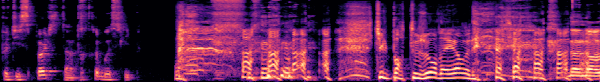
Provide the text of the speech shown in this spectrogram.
petit spoil, c'était un très très beau slip. tu le portes toujours d'ailleurs Non, non,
